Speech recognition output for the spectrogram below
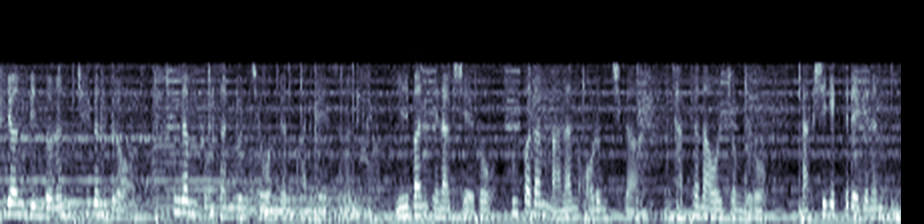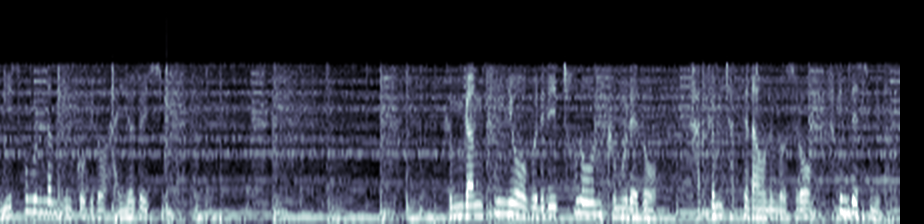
출현 빈도는 최근 들어 충남 금산군 재원면 관내에서는 일반 대낚시에도 손바닥만한 얼음치가 잡혀 나올 정도로 낚시객들에게는 이미 소문난 물고기로 알려져 있습니다. 금강 상류 어부들이 쳐놓은 그물에도 가끔 잡혀 나오는 것으로 확인됐습니다.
